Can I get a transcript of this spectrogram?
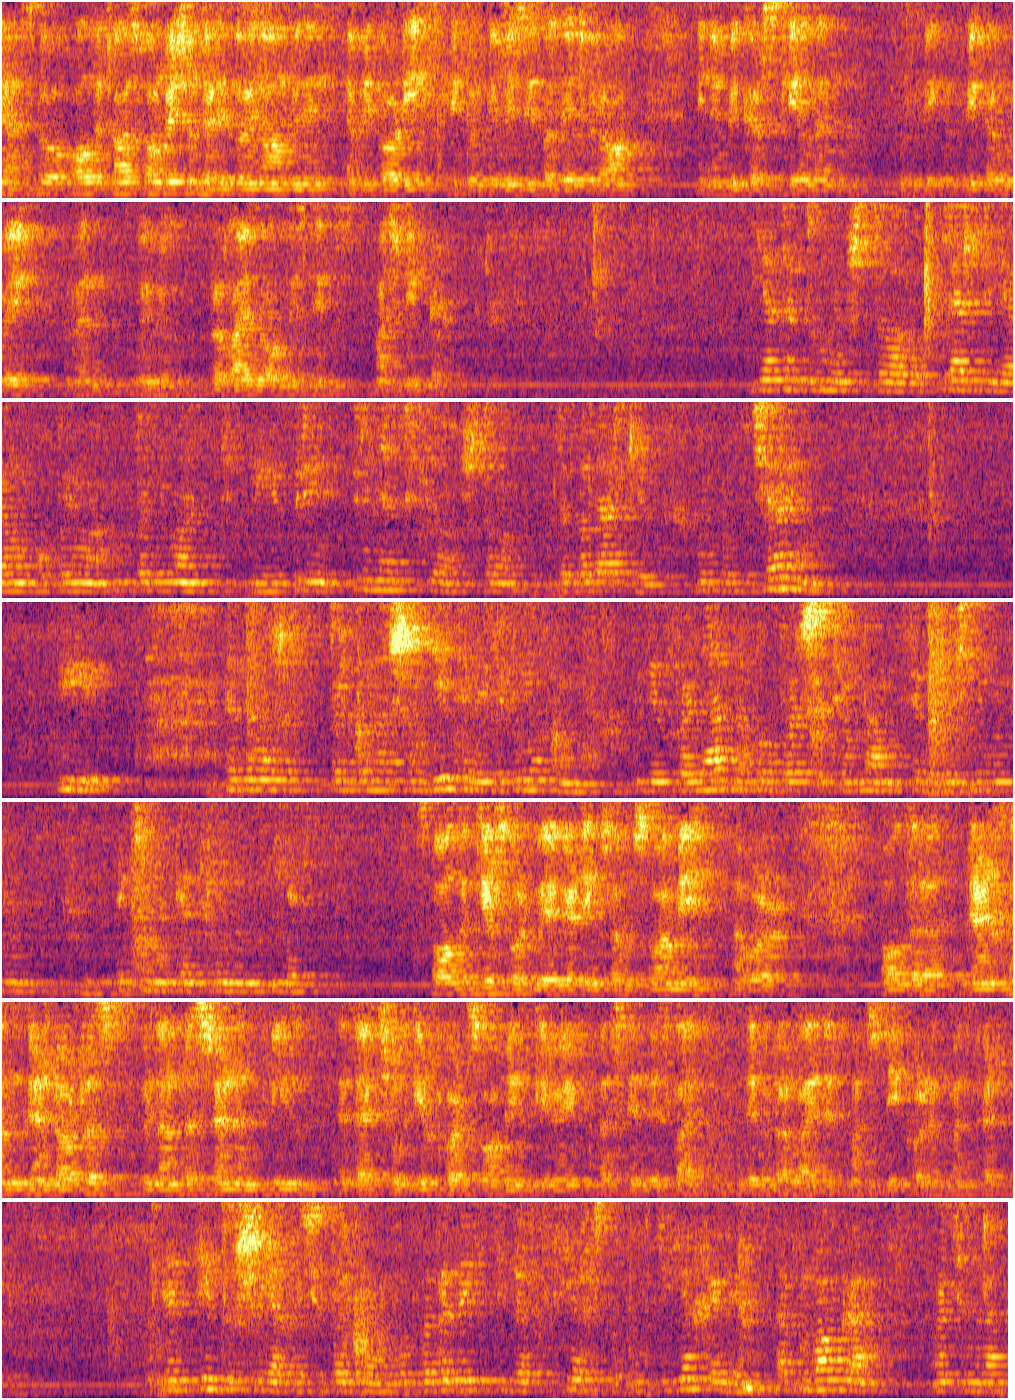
Yeah, so all the transformation that is going on within everybody, it will be visible later on in a bigger scale and bigger, bigger way when we will realize all these things much deeper. Я так думаю, что вряд ли я могу пойма- понимать и при- принять все, что gifts what we are getting from Swami, our all the grandsons, granddaughters will understand and feel that the actual gift what Swami is giving us in this life. They will realize it much deeper and much better. И от всей души я хочу только поблагодарить тебя всех, что вы приехали. Так много, очень рада.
